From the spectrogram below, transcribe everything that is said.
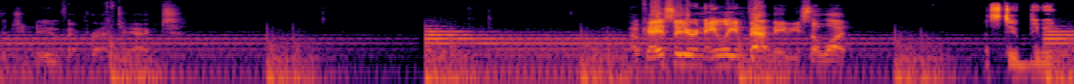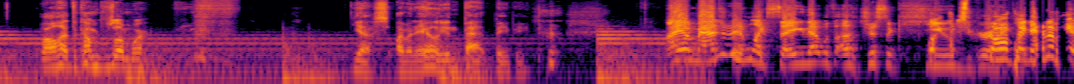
the Jenova Project. Okay, so you're an alien bat baby, so what? That's stupid, baby. It all had to come from somewhere. Yes, I'm an alien bat baby. I imagine him like saying that with a, just a huge grin. Stomping enemy.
